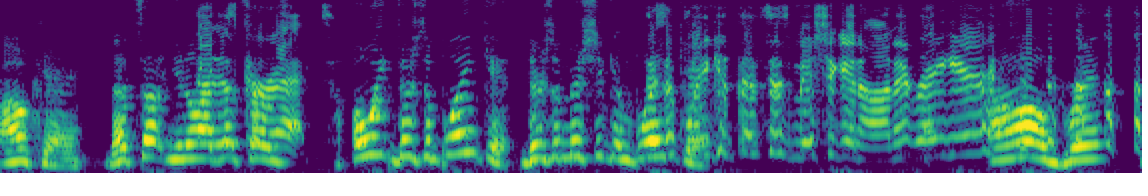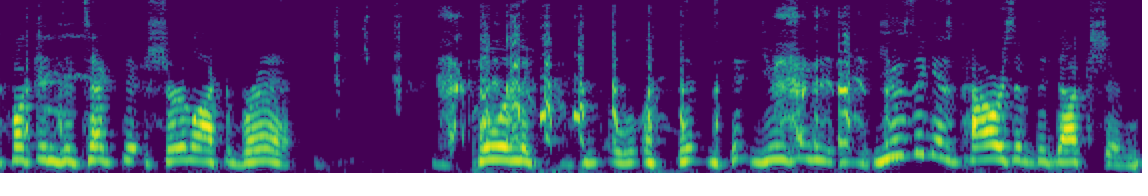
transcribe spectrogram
okay. That's not, you know what? that is that sounds- correct. Oh wait, there's a blanket. There's a Michigan blanket. There's blanket. a blanket that says Michigan on it right here. Oh, Brent, fucking detective Sherlock Brent, pulling the using using his powers of deduction.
